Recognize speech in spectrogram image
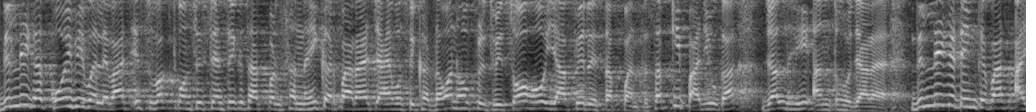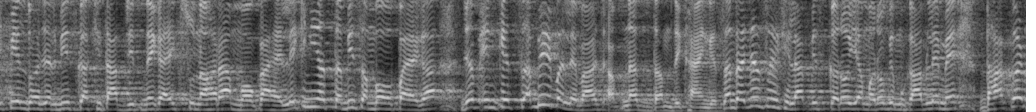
दिल्ली का कोई भी बल्लेबाज इस वक्त कंसिस्टेंसी के साथ प्रदर्शन नहीं कर पा रहा है, चाहे वो शिखर धवन हो, पृथ्वी शॉ हो, या फिर ऋषभ पंत। सबकी पारियों का जल्द ही अंत हो जा रहा है। दिल्ली की टीम के पास आईपीएल 2020 का खिताब जीतने का एक सुनहरा मौका है, लेकिन यह तभी संभव हो पाएगा जब इनके सभी बल्लेबाज अपना दम दिखाएँगे। सनराइजर्स के खिलाफ इस करो या मरो के मुकाबले में धाकड़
